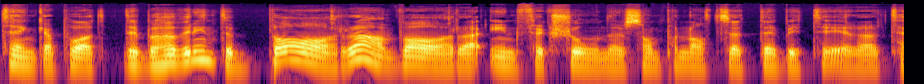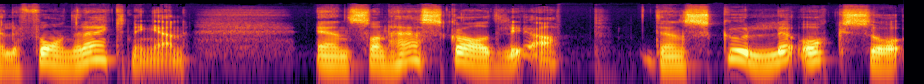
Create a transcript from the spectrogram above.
tänka på att det behöver inte bara vara infektioner som på något sätt debiterar telefonräkningen. En sån här skadlig app, den skulle också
